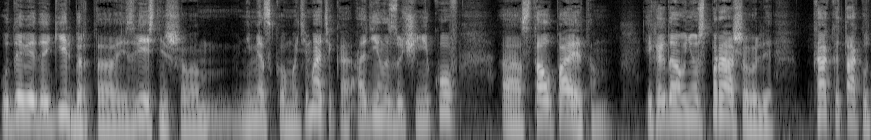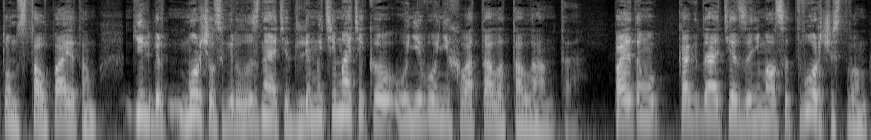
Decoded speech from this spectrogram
У Дэвида Гильберта, известнейшего немецкого математика, один из учеников э, стал поэтом. И когда у него спрашивали, как и так вот он стал поэтом, Гильберт морщился и говорил, вы знаете, для математика у него не хватало таланта. Поэтому, когда отец занимался творчеством,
